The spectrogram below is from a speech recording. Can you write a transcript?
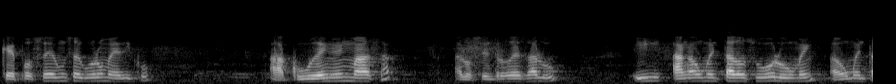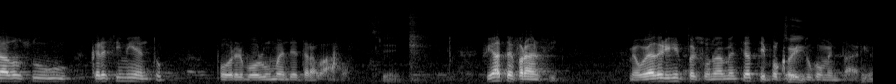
que posee un seguro médico, acuden en masa a los centros de salud y han aumentado su volumen, ha aumentado su crecimiento por el volumen de trabajo. Sí. Fíjate, Francis, me voy a dirigir personalmente a ti porque Sí. oí tu comentario.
